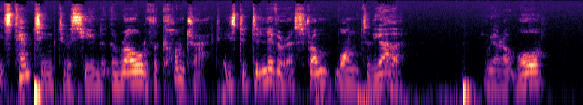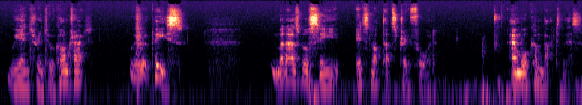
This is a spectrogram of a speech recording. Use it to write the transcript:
it's tempting to assume that the role of the contract is to deliver us from one to the other. We are at war, we enter into a contract, we're at peace. But as we'll see, it's not that straightforward. And we'll come back to this.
